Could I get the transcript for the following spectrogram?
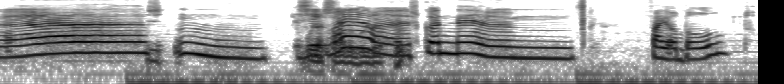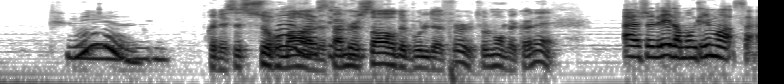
Euh... J- hmm. J'ai Ouais, je connais euh, Firebolt. Puis. Ouh. Vous connaissez sûrement Ouais, ouais, le fameux cool. sort de boule de feu. Tout le monde le connaît. Ah, je l'ai dans mon grimoire, ça.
